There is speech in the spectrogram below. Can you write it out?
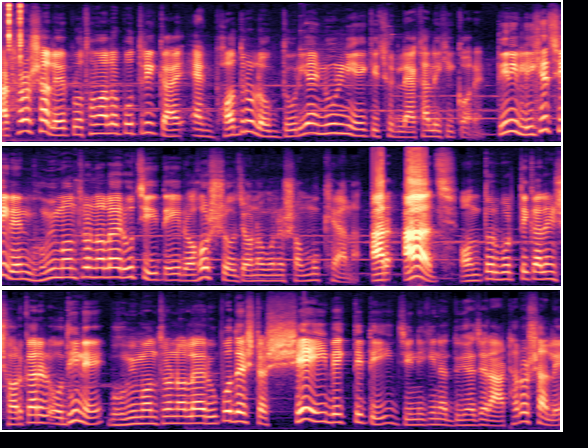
আঠারো সালের প্রথম আলো পত্রিকায় এক ভদ্রলোক দরিয়ায় নূর নিয়ে কিছু লেখালেখি করেন। তিনি লিখেছিলেন, ভূমি মন্ত্রণালয়ের উচিত এই রহস্য জনগণের সম্মুখে আনা। আর আজ অন্তর্বর্তীকালীন সরকারের অধীনে ভূমি মন্ত্রণালয়ের উপদেষ্টা সেই ব্যক্তিটি যিনি কিনা দুই হাজার আঠারো সালে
